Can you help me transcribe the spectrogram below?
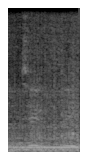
One, two, three.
